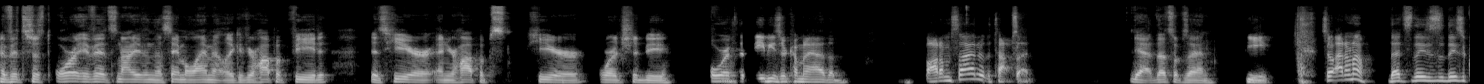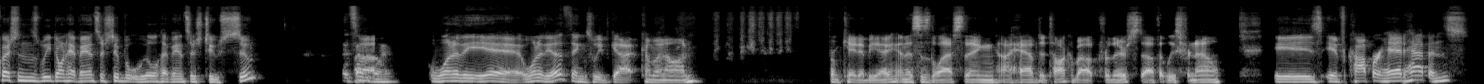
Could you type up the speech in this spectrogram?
if it's just, or if it's not even the same alignment, like if your hop up feed is here and your hop up's here, or it should be, Or if the BBs are coming out of the bottom side or the top side. yeah, that's what I'm saying. Yeah. So I don't know. That's these these are questions we don't have answers to, but we'll have answers to soon. At some uh, point, One of the yeah, one of the other things we've got coming on from KWA, and this is the last thing I have to talk about for their stuff, at least for now, is if Copperhead happens,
